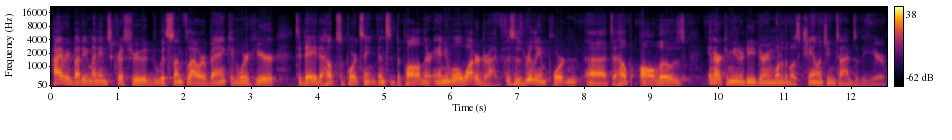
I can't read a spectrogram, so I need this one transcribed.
Hi everybody, my name is Chris Rude with Sunflower Bank and we're here today to help support St. Vincent de Paul and their annual water drive. This is really important uh, to help all those in our community during one of the most challenging times of the year.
